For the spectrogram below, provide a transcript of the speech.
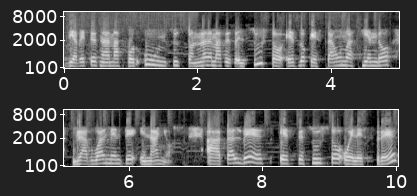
diabetes nada más por un susto. No nada más es el susto, es lo que está uno haciendo gradualmente en años. Ah, tal vez este susto o el estrés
